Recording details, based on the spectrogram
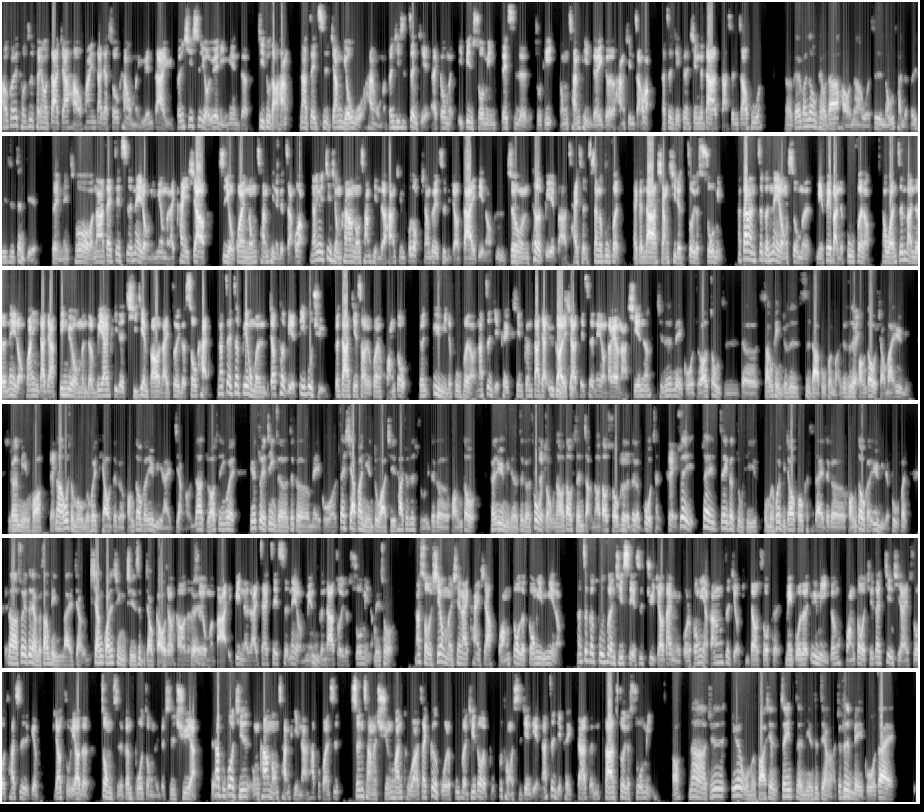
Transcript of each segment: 好，各位投资朋友，大家好，欢迎大家收看我们元大宇分析师有约里面的季度导航。那这次将由我和我们分析师郑杰来跟我们一并说明这次的主题——农产品的一个行情展望。那郑杰跟先跟大家打声招呼啊。呃，各位观众朋友，大家好，那我是农产的分析师郑杰。对，没错。那在这次的内容里面，我们来看一下。是有关于农产品的一个展望。那因为近期我们看到农产品的行情波动相对是比较大一点哦，嗯，所以我们特别把它拆成三个部分来跟大家详细的做一个说明。那当然这个内容是我们免费版的部分哦。那完整版的内容欢迎大家订阅我们的 VIP 的旗舰包来做一个收看。那在这边我们比较特别第一部曲跟大家介绍有关于黄豆。跟玉米的部分哦，那郑姐可以先跟大家预告一下这次的内容大概有哪些呢？其实美国主要种植的商品就是四大部分嘛，就是黄豆、小麦、玉米跟棉花。对，那为什么我们会挑这个黄豆跟玉米来讲哦？那主要是因为，因为最近的这个美国在下半年度啊，其实它就是属于这个黄豆。跟玉米的这个播种，然后到生长，然后到收割的这个过程。对，所以在这个主题，我们会比较 focus 在这个黄豆跟玉米的部分。那所以这两个商品来讲，相关性其实是比较高的，比较高的。对，所以我们把它一并的来在这次内容里面跟大家做一个说明没错。那首先我们先来看一下黄豆的供应面哦。那这个部分其实也是聚焦在美国的供应啊。刚刚自己有提到说，对，美国的玉米跟黄豆，其实在近期来说，它是一个比较主要的。种植跟播种的一个时区啊，那不过其实我们看到农产品呢，它不管是生产的循环图啊，在各国的部分其实都有不不同的时间点。那郑姐可以大家跟大家做一个说明。好，那其实因为我们发现这一整年是这样啊，就是美国在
